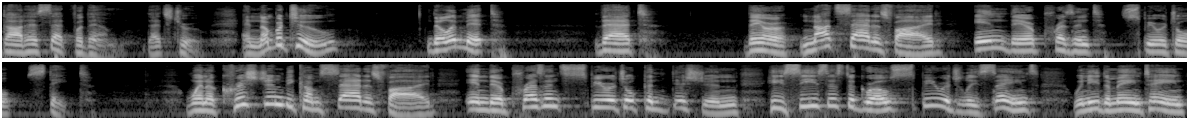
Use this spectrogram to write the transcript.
God has set for them. That's true. And number two, they'll admit that they are not satisfied in their present spiritual state. When a Christian becomes satisfied in their present spiritual condition, he ceases to grow spiritually. Saints, we need to maintain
